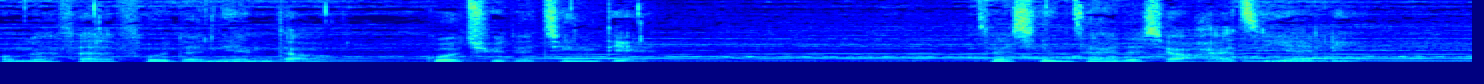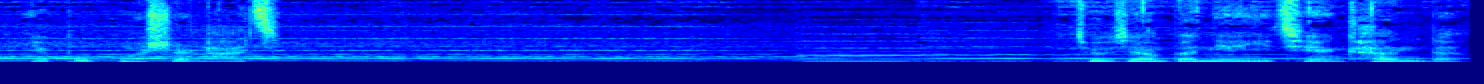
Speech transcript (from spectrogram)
我们反复的念叨过去的经典，在现在的小孩子眼里，也不过是垃圾。就像半年以前看的，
